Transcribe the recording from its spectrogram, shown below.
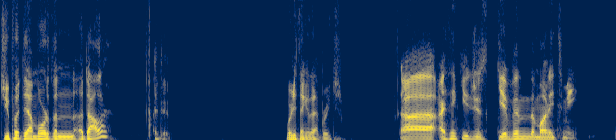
Did you put down more than a dollar? I did. What do you think of that breech? Uh, I think you just given the money to me,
